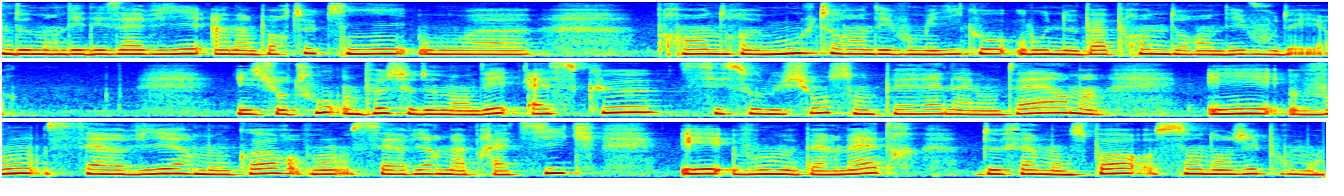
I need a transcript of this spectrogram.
demander des avis à n'importe qui ou euh, prendre moult rendez-vous médicaux ou ne pas prendre de rendez-vous d'ailleurs. Et surtout, on peut se demander est-ce que ces solutions sont pérennes à long terme et vont servir mon corps, vont servir ma pratique et vont me permettre de faire mon sport sans danger pour moi?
